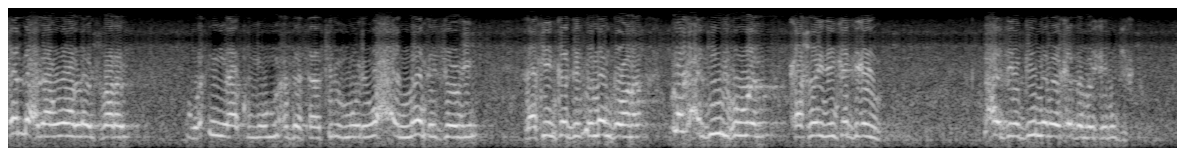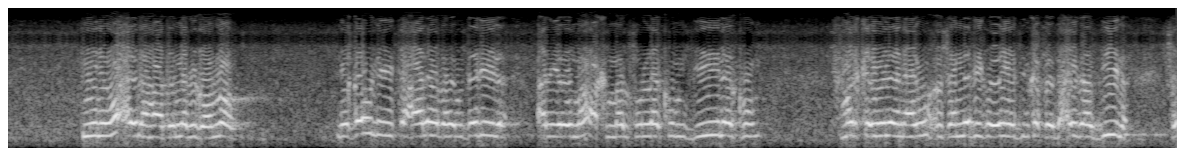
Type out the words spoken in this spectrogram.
saddexdan waa laysfaray wa iyaakum wa muxdathaati lumuuri wax aan maanta joogin laakin kadib iman doona magaca diin huwan kaas waa idinka digay maxaa jira diinna bay ka dambaysay ma jirto diini waxay dhamaatay nabigoo nool liqawlihi tacaala baa u daliila alyawma akmaltu lakum diinakum markaynu leenahay wuxuusan nabiga oya dib ka soo baxay baa diina so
